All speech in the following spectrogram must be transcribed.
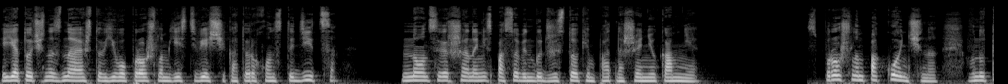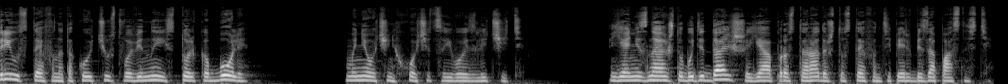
и я точно знаю, что в его прошлом есть вещи, которых он стыдится, но он совершенно не способен быть жестоким по отношению ко мне. С прошлым покончено. Внутри у Стефана такое чувство вины и столько боли. Мне очень хочется его излечить. Я не знаю, что будет дальше, я просто рада, что Стефан теперь в безопасности.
